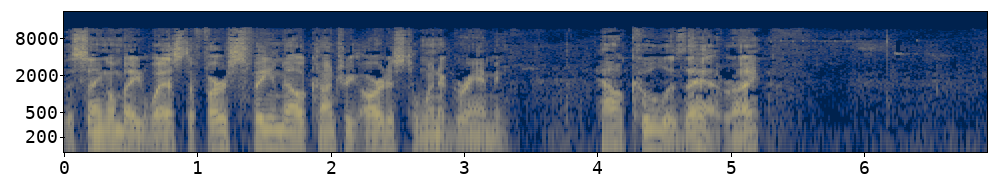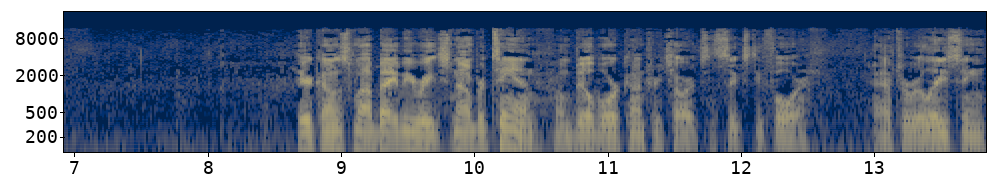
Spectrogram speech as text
The single made West the first female country artist to win a Grammy. How cool is that, right? Here Comes My Baby reached number 10 on Billboard Country Charts in 64. After releasing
